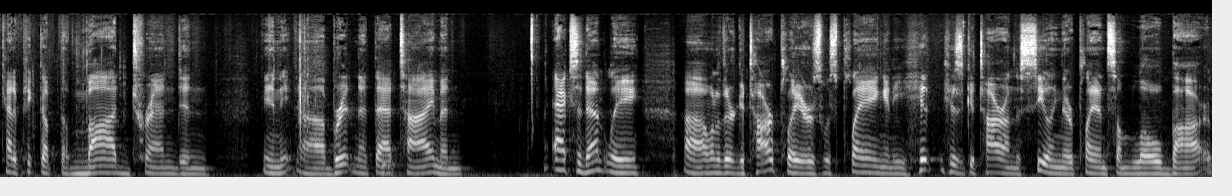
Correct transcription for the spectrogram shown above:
kind of picked up the mod trend in, in uh, Britain at that time, and accidentally, uh, one of their guitar players was playing and he hit his guitar on the ceiling. They were playing some low bar,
